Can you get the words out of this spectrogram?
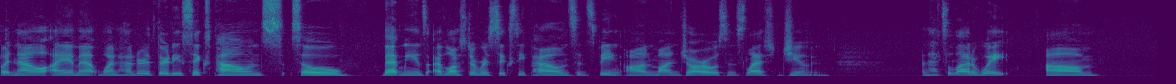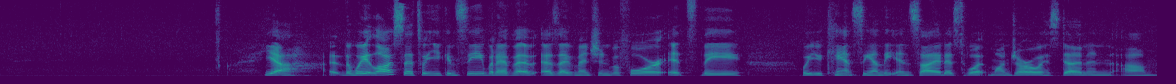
but now I am at 136 pounds, so that means I've lost over 60 pounds since being on Mounjaro since last June. And that's a lot of weight. Um, yeah, the weight loss, that's what you can see, but I've, as I've mentioned before, it's the what you can't see on the inside as to what Mounjaro has done, and um,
